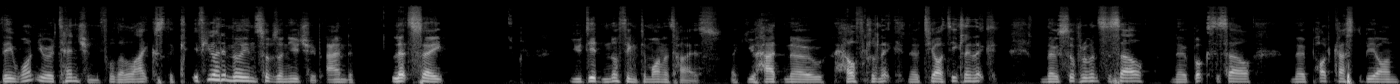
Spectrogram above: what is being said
They want your attention for the likes. The, if you had a million subs on YouTube and let's say you did nothing to monetize, like you had no health clinic, no TRT clinic, no supplements to sell, no books to sell, no podcast to be on.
